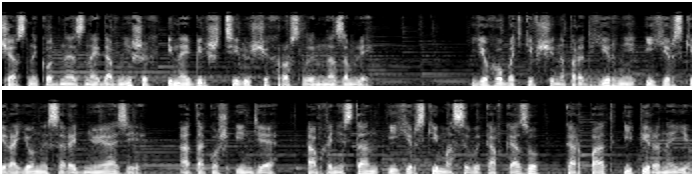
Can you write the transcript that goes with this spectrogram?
часник одне з найдавніших і найбільш цілющих рослин на землі. Його батьківщина передгірні і гірські райони Середньої Азії, а також Індія, Афганістан і гірські масиви Кавказу, Карпат і Піренеїв.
